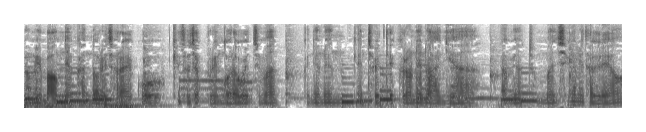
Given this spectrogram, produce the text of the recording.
그놈이 마음 약한 너를 잘 알고 개소작 부린 거라고 했지만 그녀는 걘 절대 그런 애는 아니야 라며 좀만 시간을 달래요.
